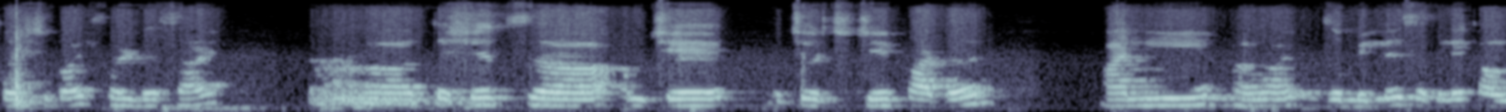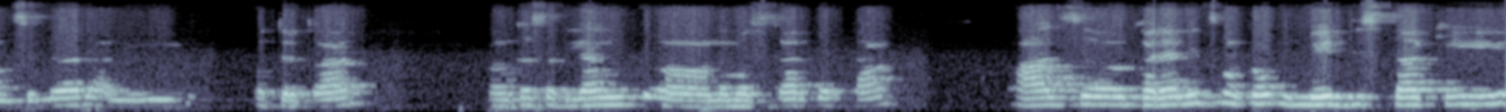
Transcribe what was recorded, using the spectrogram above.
सर सुभाष फळदेसाय तसेच तशेंच आमचे चर्चीचे फादर आनी हांगा जमिल्ले सगळे कावन्सिलर आनी पत्रकार हांकां सगळ्यांक नमस्कार करता. आज खऱ्यांनीच म्हाका उमेद दिसता की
